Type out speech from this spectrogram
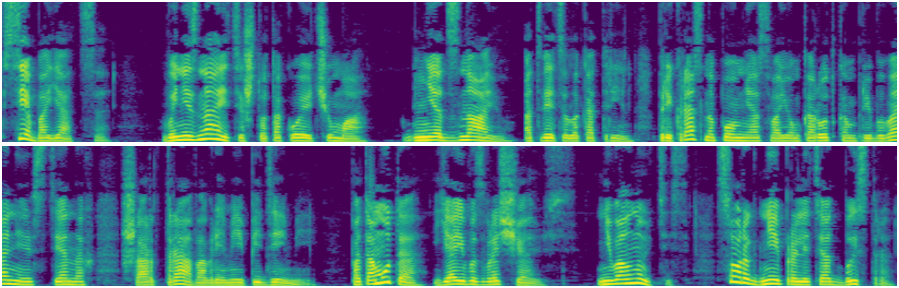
Все боятся. Вы не знаете, что такое чума. «Нет, знаю», — ответила Катрин, прекрасно помня о своем коротком пребывании в стенах Шартра во время эпидемии. «Потому-то я и возвращаюсь. Не волнуйтесь, сорок дней пролетят быстро.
